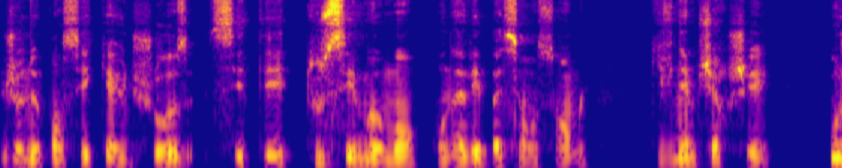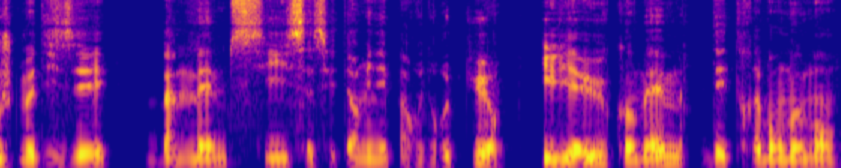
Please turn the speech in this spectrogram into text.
je ne pensais qu'à une chose, c'était tous ces moments qu'on avait passés ensemble, qui venait me chercher, où je me disais, bah, même si ça s'est terminé par une rupture, il y a eu quand même des très bons moments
